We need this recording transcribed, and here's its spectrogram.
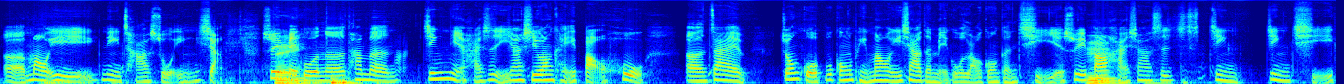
呃贸易逆差所影响。所以美国呢，他们今年还是一样希望可以保护呃在中国不公平贸易下的美国劳工跟企业，所以包含像是近近期。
